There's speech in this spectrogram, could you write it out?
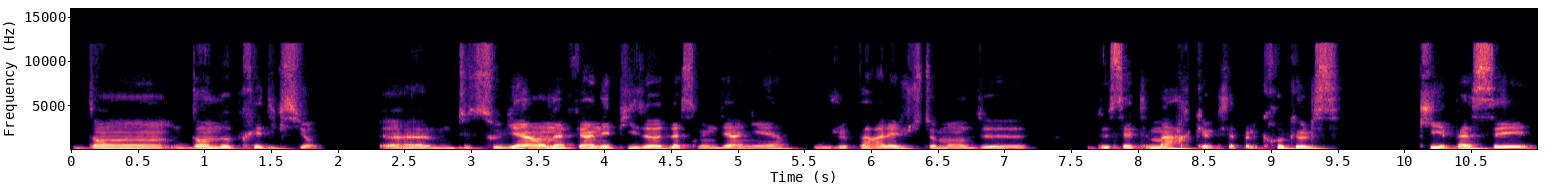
dans dans nos prédictions euh, tu te souviens, on a fait un épisode la semaine dernière où je parlais justement de de cette marque qui s'appelle Crockles, qui est passée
